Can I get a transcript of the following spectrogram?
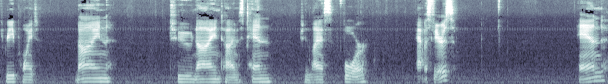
3.929 times 10 to the minus 4 atmospheres. And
